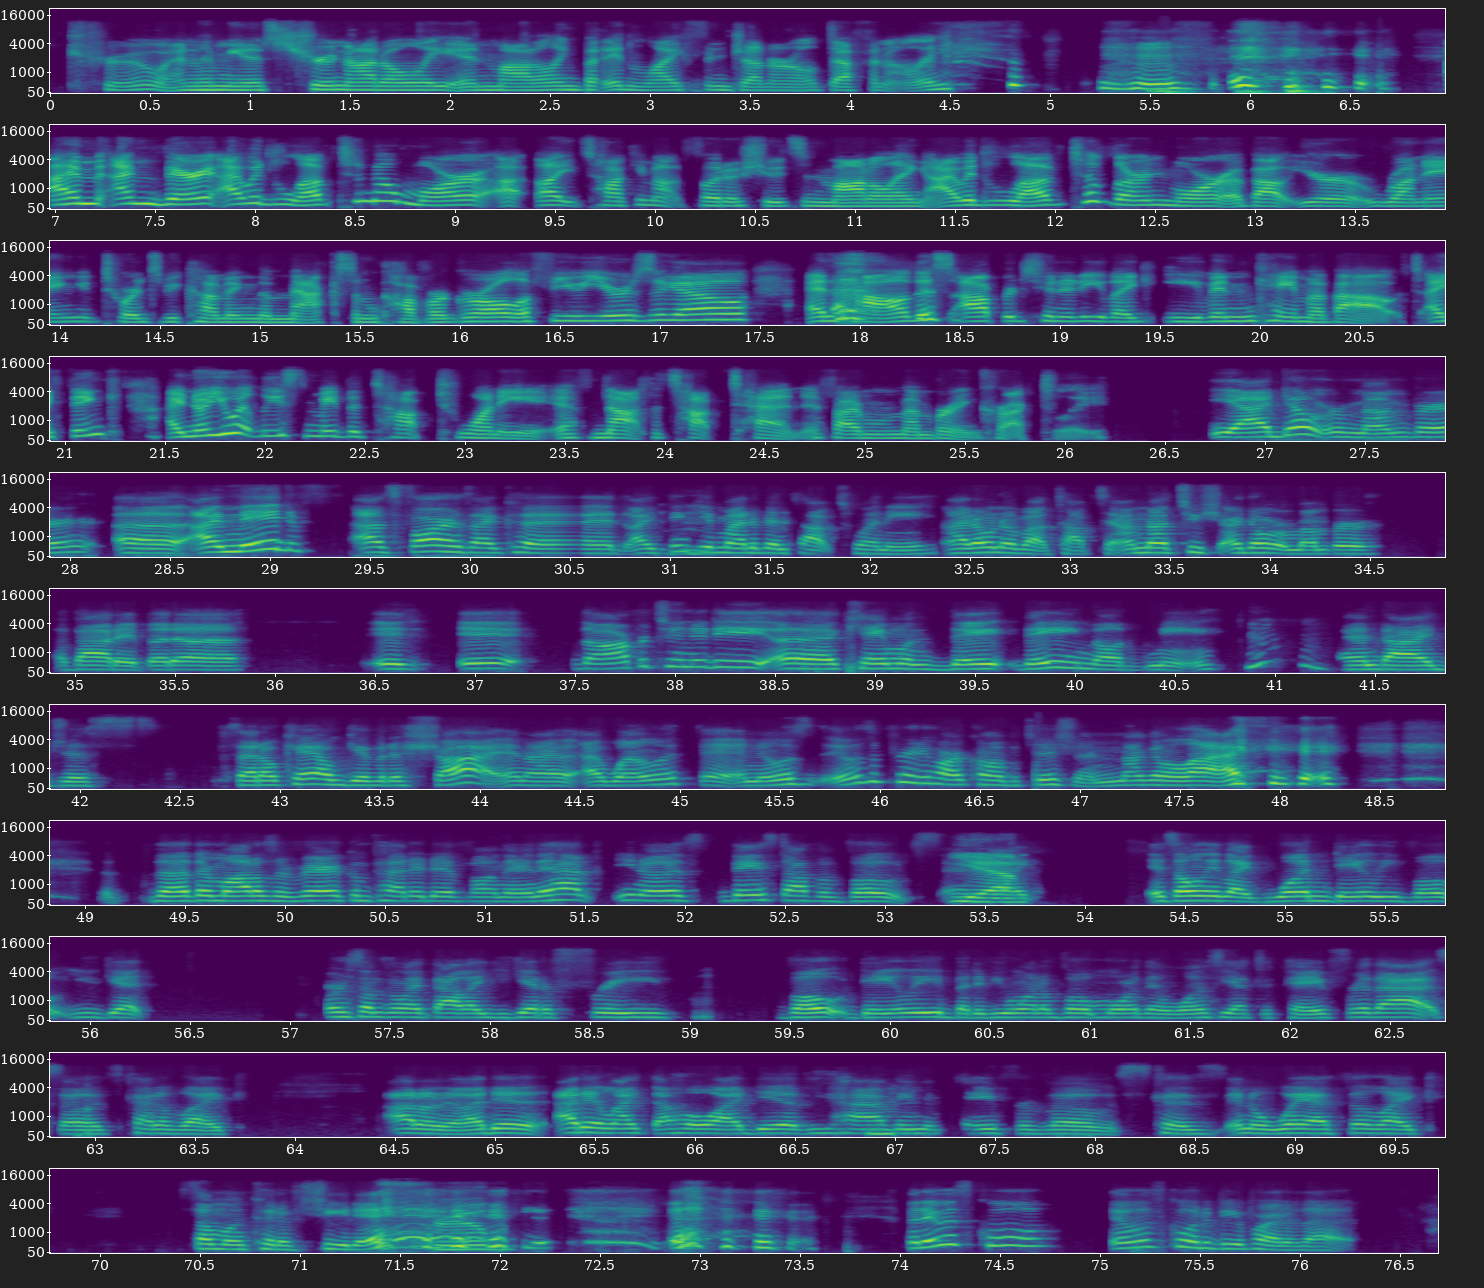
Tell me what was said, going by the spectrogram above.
True. And I mean, it's true not only in modeling, but in life in general, definitely. mm-hmm. I'm I'm very I would love to know more uh, like talking about photo shoots and modeling. I would love to learn more about your running towards becoming the Maxim cover girl a few years ago and how this opportunity like even came about. I think I know you at least made the top 20 if not the top 10 if I'm remembering correctly. Yeah, I don't remember. Uh I made as far as I could. I think mm-hmm. it might have been top 20. I don't know about top 10. I'm not too sure. I don't remember about it, but uh it it the opportunity uh, came when they they emailed me. Mm. and I just said okay I'll give it a shot. And I, I went with it. And it was it was a pretty hard competition I'm not gonna lie. The other models are very competitive on there. And they had you know it's based off of votes. Yeah. like it's only like one daily vote you get or something like that. Like you get a free vote daily. But if you want to vote more than once you have to pay for that. So it's kind of like I don't know. I didn't I didn't like the whole idea of you having mm-hmm. to pay for votes because in a way I feel like someone could have cheated. True. but it was cool. It was cool to be a part of that.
